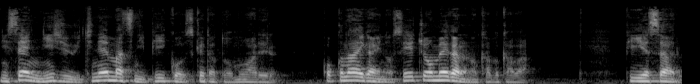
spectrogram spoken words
2021年末にピークをつけたと思われる国内外の成長銘柄の株価は PSR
